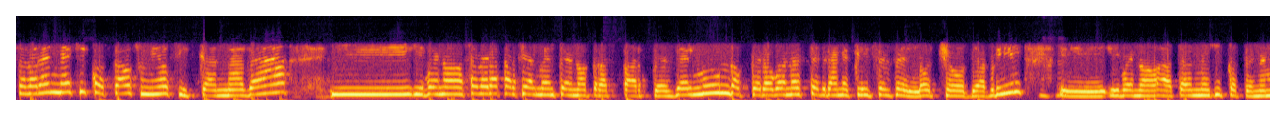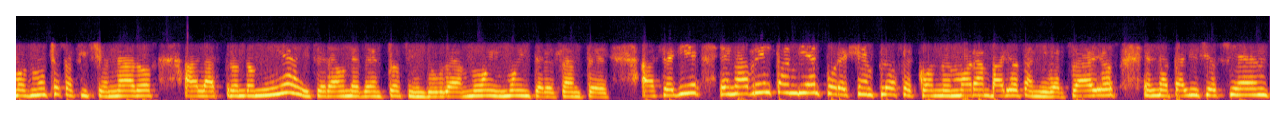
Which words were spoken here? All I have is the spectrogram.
Se verá en México, Estados Unidos y Canadá y, bueno, se verá parcialmente en otras partes del mundo, pero bueno, este gran eclipse es el 8 de abril y, bueno, acá en México tenemos muchos aficionados a la astronomía y será un evento sin duda muy, muy interesante a seguir. En abril también, por ejemplo, se conmemoran varios aniversarios, el natalicio 100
